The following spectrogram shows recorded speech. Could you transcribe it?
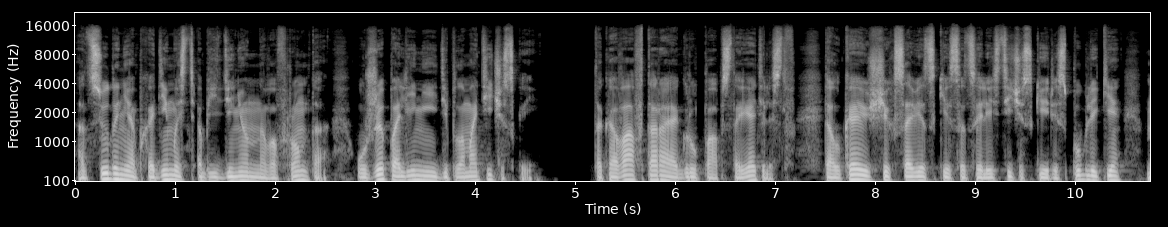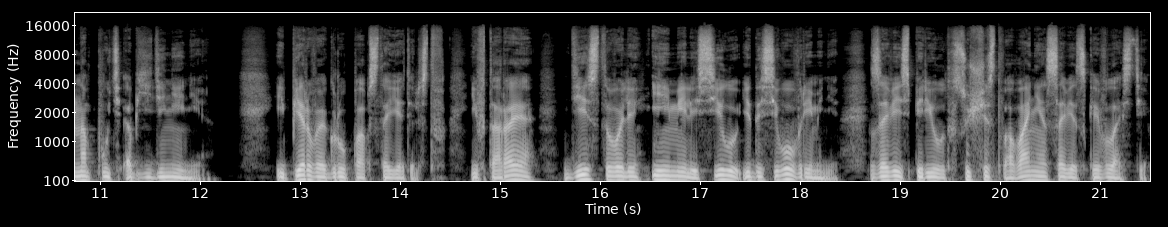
Отсюда необходимость объединённого фронта уже по линии дипломатической. Такова вторая группа обстоятельств, толкающих советские социалистические республики на путь объединения. И первая группа обстоятельств, и вторая действовали и имели силу и до сего времени, за весь период существования советской власти.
